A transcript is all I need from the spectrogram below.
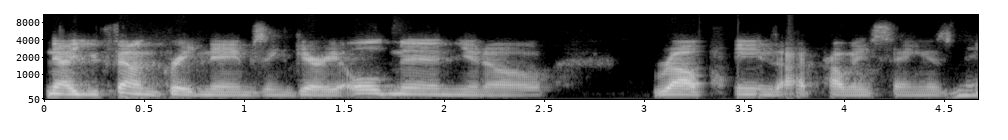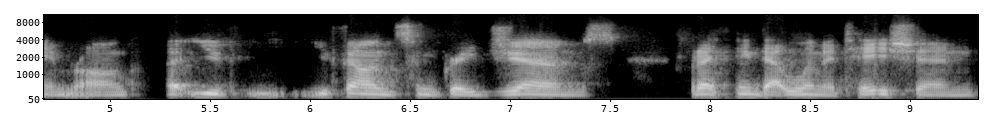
Now you found great names in Gary Oldman, you know, Ralph Fiennes. I'm probably saying his name wrong, but you you found some great gems. But I think that limitation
